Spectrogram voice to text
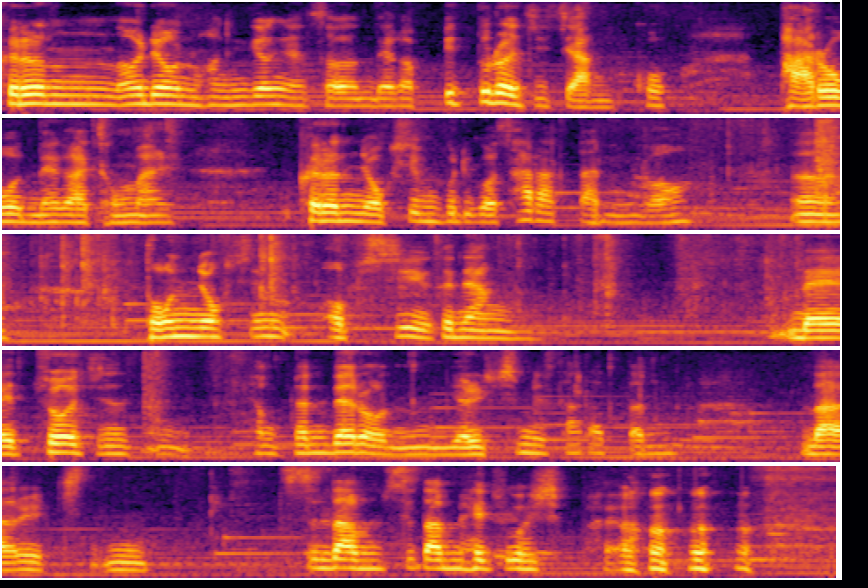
그런 어려운 환경에서 내가 삐뚤어지지 않고 바로 내가 정말 그런 욕심 부리고 살았다는 거. 어, 돈 욕심 없이 그냥 내 주어진 형편대로 열심히 살았다는 거. 나를 음, 쓰담 쓰담 해주고 싶어요.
